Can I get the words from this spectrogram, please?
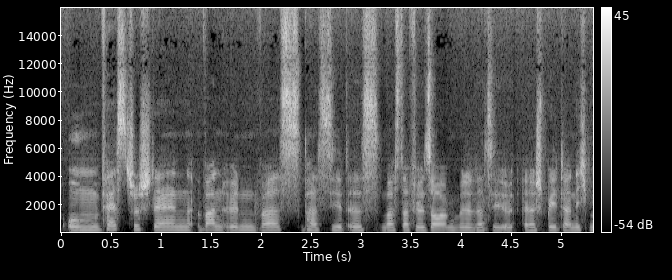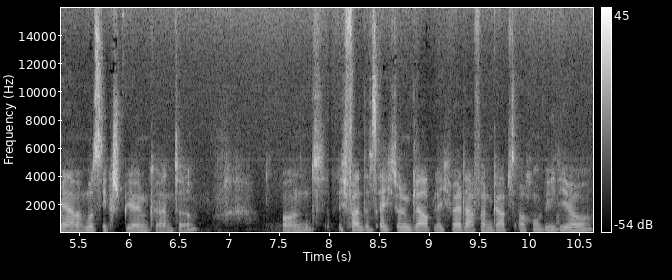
um festzustellen, wann irgendwas passiert ist, was dafür sorgen würde, dass sie äh, später nicht mehr Musik spielen könnte. Und ich fand das echt unglaublich, weil davon gab es auch ein Video.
